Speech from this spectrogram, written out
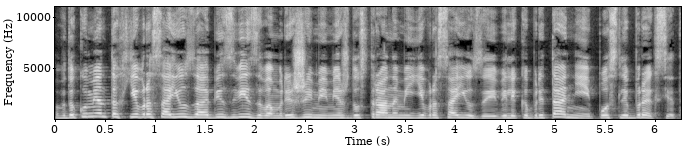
В документах Евросоюза о безвизовом режиме между странами Евросоюза и Великобританией после Брексит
